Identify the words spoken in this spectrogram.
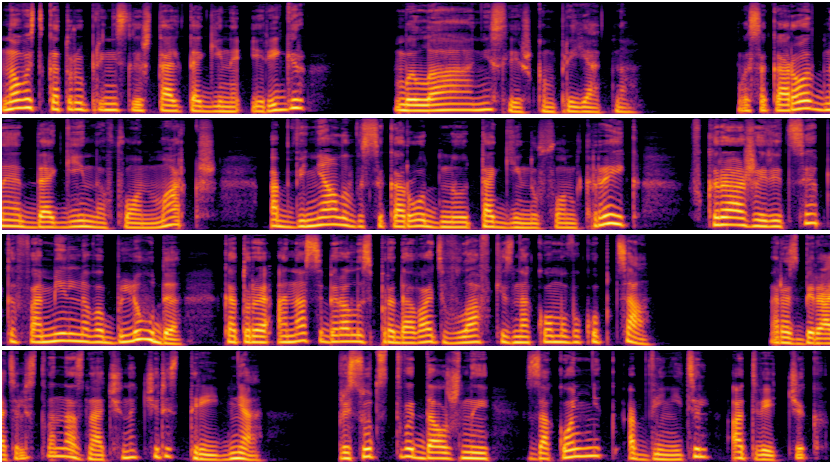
Новость, которую принесли Штальтагина и Ригер, была не слишком приятна. Высокородная Дагина фон Маркш обвиняла высокородную Тагину фон Крейг в краже рецепта фамильного блюда, которое она собиралась продавать в лавке знакомого купца. Разбирательство назначено через три дня — Присутствовать должны законник, обвинитель, ответчик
